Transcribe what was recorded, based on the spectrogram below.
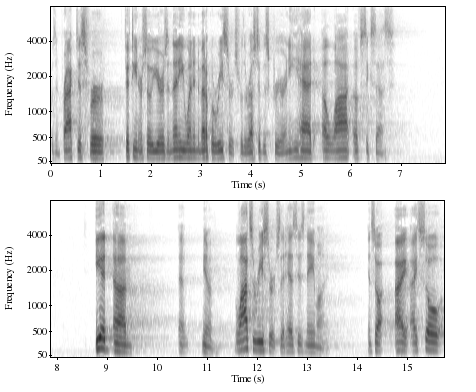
was in practice for 15 or so years, and then he went into medical research for the rest of his career, and he had a lot of success. He had, um, uh, you know, lots of research that has his name on it. And so I, I so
